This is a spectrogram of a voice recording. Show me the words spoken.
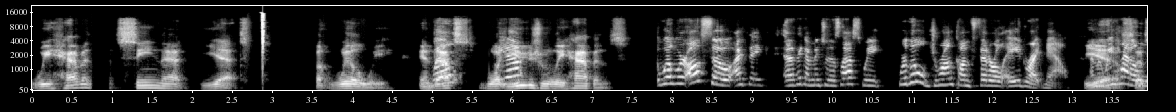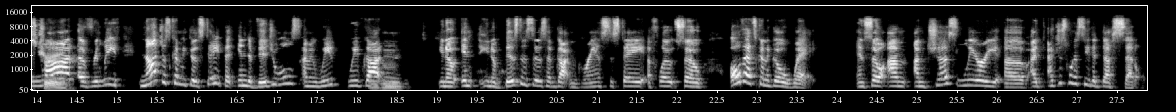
We haven't seen that yet but will we? And well, that's what yeah. usually happens. Well, we're also, I think, I think I mentioned this last week, we're a little drunk on federal aid right now. I yes, mean, we've had a lot true. of relief, not just coming through the state, but individuals. I mean, we've we've gotten, mm-hmm. You know, in you know, businesses have gotten grants to stay afloat. So all that's going to go away. And so I'm I'm just leery of I, I just want to see the dust settle.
